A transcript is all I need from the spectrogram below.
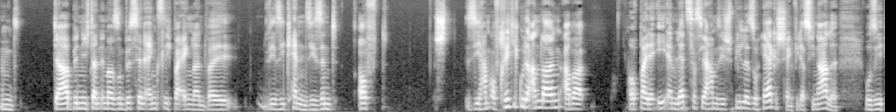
und da bin ich dann immer so ein bisschen ängstlich bei England, weil wir sie kennen. Sie sind oft, sie haben oft richtig gute Anlagen, aber auch bei der EM letztes Jahr haben sie Spiele so hergeschenkt wie das Finale, wo sie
